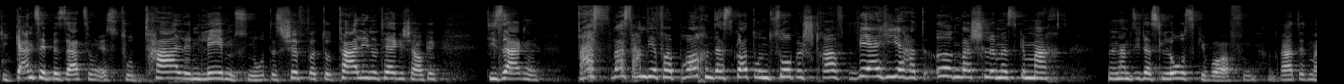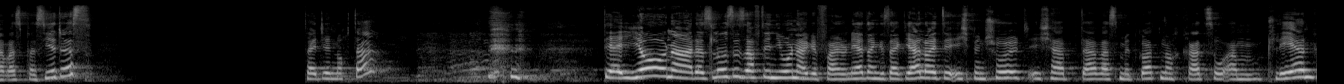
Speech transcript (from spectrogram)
Die ganze Besatzung ist total in Lebensnot, das Schiff wird total hin und her geschaukelt. Die sagen, was, was haben wir verbrochen, dass Gott uns so bestraft? Wer hier hat irgendwas Schlimmes gemacht? Und dann haben sie das losgeworfen. Und ratet mal, was passiert ist. Seid ihr noch da? Der Jona, das Los ist auf den Jona gefallen. Und er hat dann gesagt, ja Leute, ich bin schuld, ich habe da was mit Gott noch gerade so am Klären,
